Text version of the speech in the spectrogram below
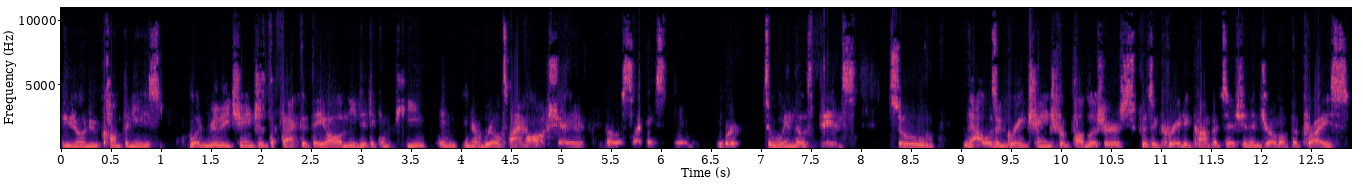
you know, new companies. What really changed is the fact that they all needed to compete in, in a real time auction milliseconds to win those bids. So that was a great change for publishers because it created competition and drove up the price.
